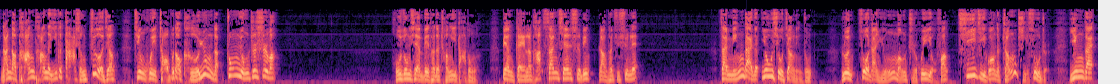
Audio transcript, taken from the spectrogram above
难道堂堂的一个大省浙江？竟会找不到可用的忠勇之士吗？胡宗宪被他的诚意打动了，便给了他三千士兵，让他去训练。在明代的优秀将领中，论作战勇猛、指挥有方，戚继光的整体素质应该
